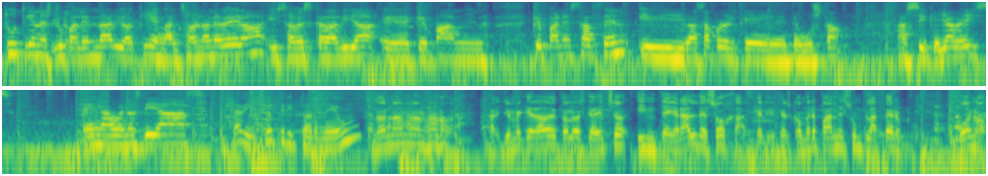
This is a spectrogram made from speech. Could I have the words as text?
Tú tienes tu calendario aquí enganchado en la nevera y sabes cada día eh, qué, pan, qué panes hacen y vas a por el que te gusta. Así que ya veis. Venga, buenos días. ¿Qué ha dicho Tritordeum? No, no, no, no. Yo me he quedado de todos los que ha dicho integral de soja, que dices comer pan es un placer. Bueno,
